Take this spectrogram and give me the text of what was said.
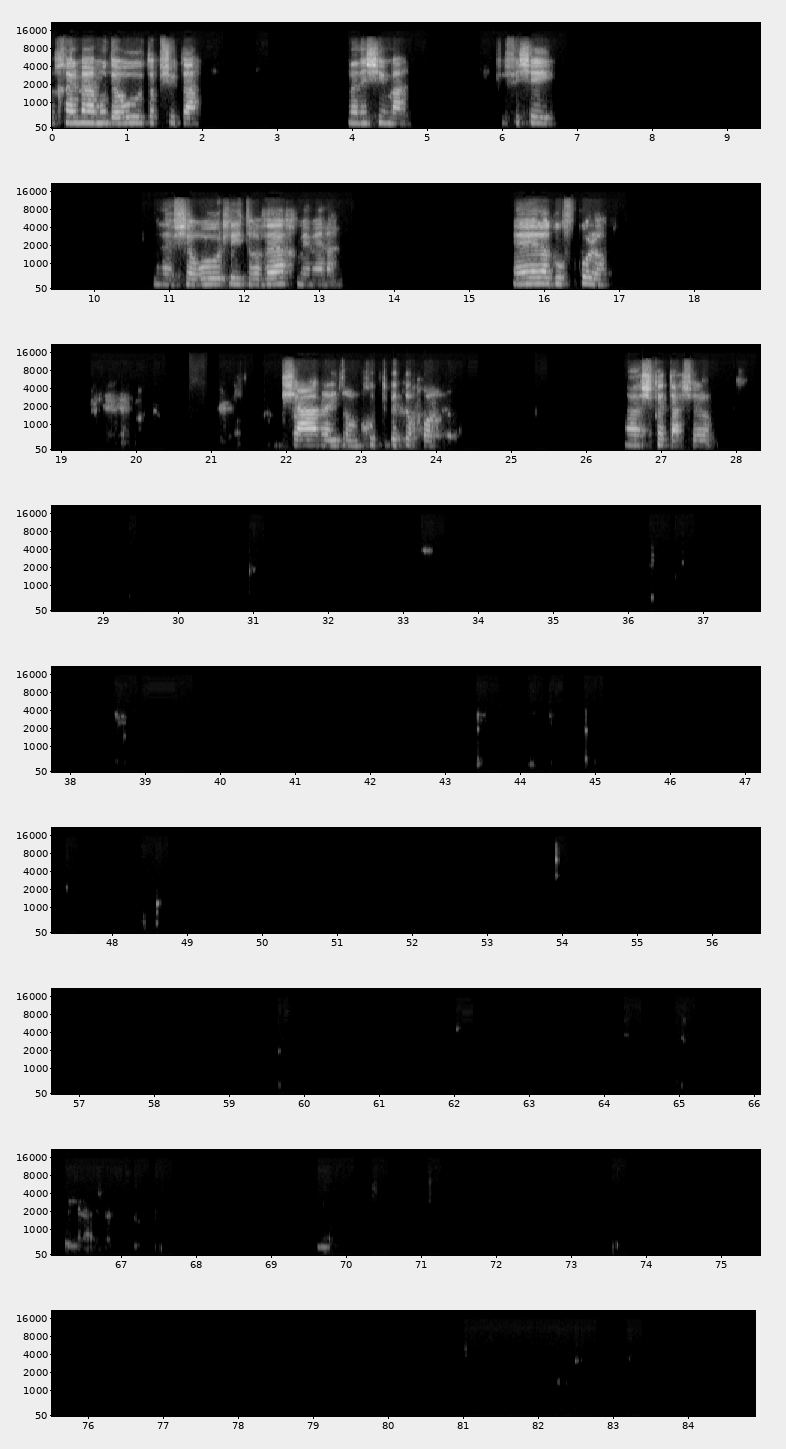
החל מהמודעות הפשוטה לנשימה כפי שהיא, לאפשרות להתרווח ממנה אל הגוף כולו. שם להתרווחות בתוכו, ההשקטה שלו.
